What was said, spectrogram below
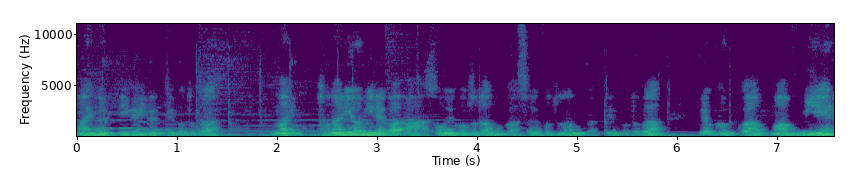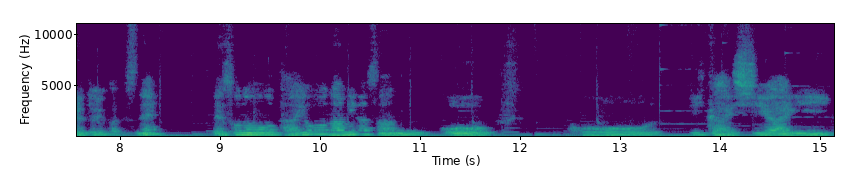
マイノリティがいるっていうことがまあ、隣を見れば、ああ、そういうことなのか、そういうことなのかっていうことが、よく、まあ、見えるというかですね。で、その多様な皆さんを、こう、理解し合い、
